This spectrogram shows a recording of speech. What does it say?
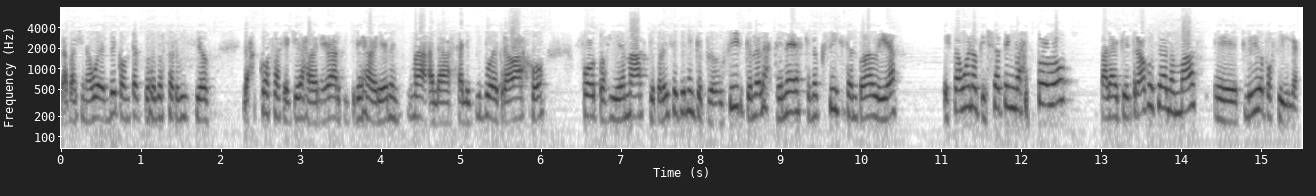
la página web de contactos de los servicios, las cosas que quieras agregar, si quieres agregar encima a al equipo de trabajo, fotos y demás, que por ahí se tienen que producir, que no las tenés, que no existen todavía, está bueno que ya tengas todo para que el trabajo sea lo más eh, fluido posible.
